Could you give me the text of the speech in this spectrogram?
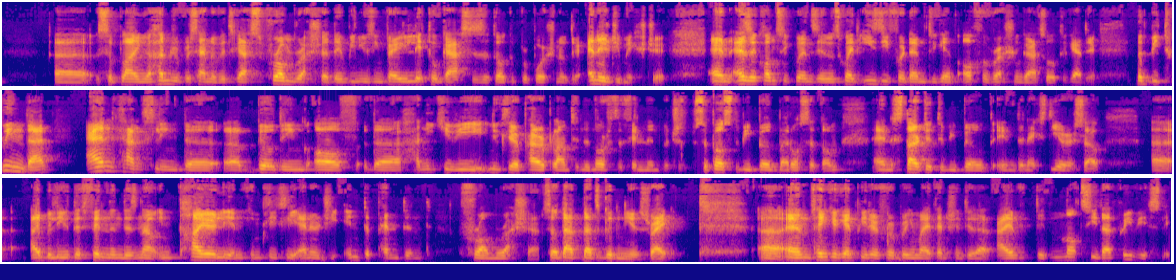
uh, supplying 100% of its gas from Russia. They've been using very little gas as a total proportion of their energy mixture. And as a consequence, it was quite easy for them to get off of Russian gas altogether. But between that and cancelling the uh, building of the Hanhikivi nuclear power plant in the north of Finland, which was supposed to be built by Rosatom and started to be built in the next year or so. Uh, I believe that Finland is now entirely and completely energy independent from Russia. So that that's good news, right? Uh, and thank you again, Peter, for bringing my attention to that. I did not see that previously.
